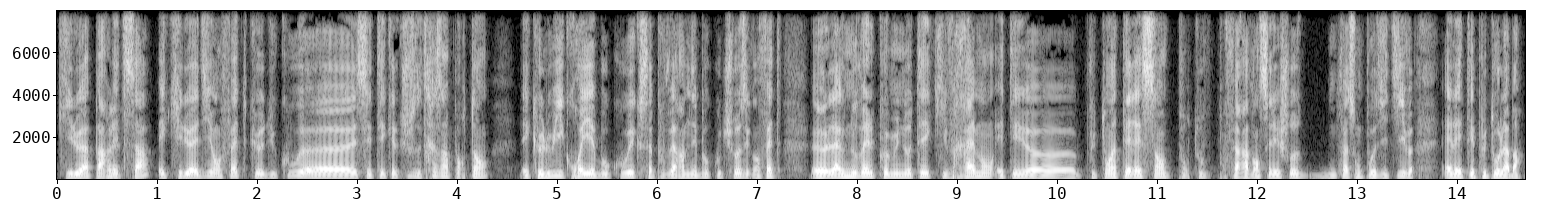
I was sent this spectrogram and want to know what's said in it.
qui lui a parlé Ouais. de ça et qui lui a dit en fait que du coup euh, c'était quelque chose de très important et que lui il croyait beaucoup et que ça pouvait ramener beaucoup de choses et qu'en fait euh, la nouvelle communauté qui vraiment était euh, plutôt intéressante pour tout pour faire avancer les choses d'une façon positive, elle était plutôt là-bas.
